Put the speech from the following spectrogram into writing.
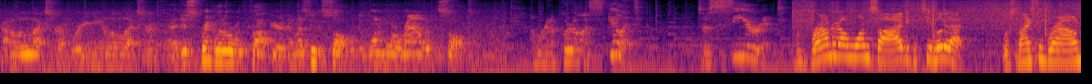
Got a little extra. Where do you need a little extra? Uh, just sprinkle it over the top here, then let's do the salt. We'll do one more round with the salt. And we're gonna put it on a skillet to sear it. We browned it on one side. You can see, look at that. Looks nice and brown.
